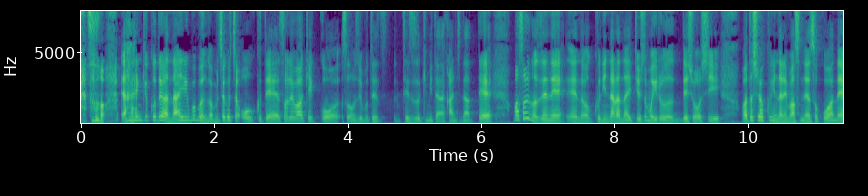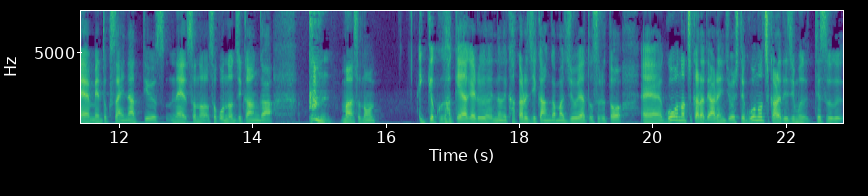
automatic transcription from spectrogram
その編曲ではない部分がむちゃくちゃ多くて、それは結構その事務手手続きみたいな感じになって、まあそういうの全然、えーの苦にならないっていう人もいるでしょうし、私は苦になりますね、そこはね、めんどくさいなっていう、ね、その、そこの時間が、まあその、一曲掛け上げるのにかかる時間がまあ重要やとすると、えー、5の力でアレンジをして、5の力で事務手数、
